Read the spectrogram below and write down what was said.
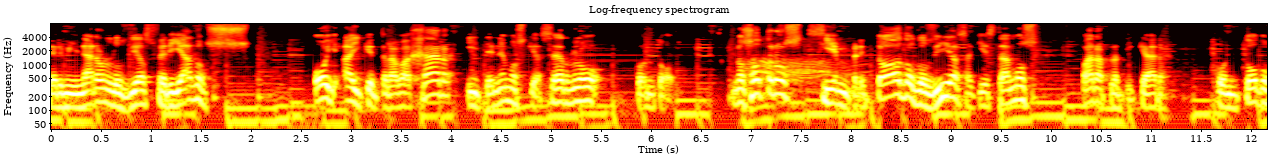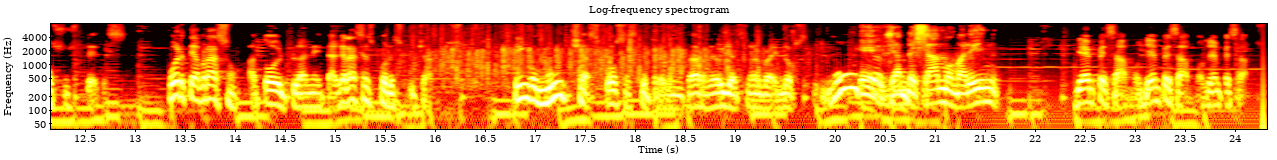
Terminaron los días feriados. Hoy hay que trabajar y tenemos que hacerlo con todo. Nosotros siempre, todos los días, aquí estamos para platicar con todos ustedes. Fuerte abrazo a todo el planeta. Gracias por escucharnos. Tengo muchas cosas que preguntarle hoy al señor Brailovsky. Muchas, Eh, ya empezamos, Marín. Ya empezamos, ya empezamos, ya empezamos.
